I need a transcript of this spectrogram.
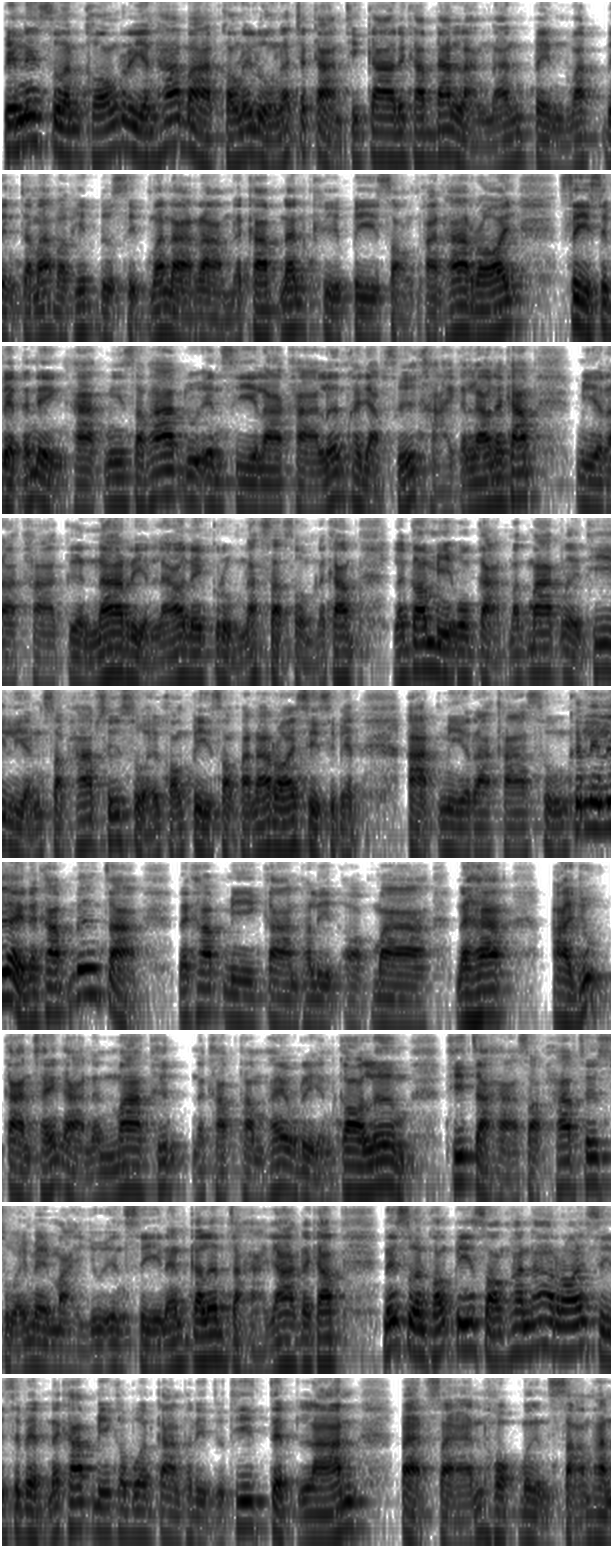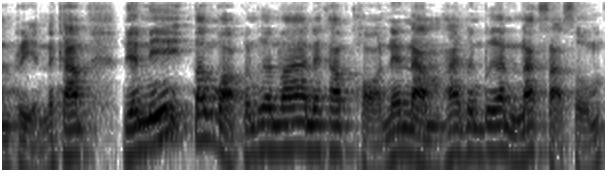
เป็นในส่วนของเหรียญ 5 บาทของในหลวงรัชกาลที่9นะครับ ด้านหลังนั้นเป็นวัดเบญจมบพิตรดุสิตวนารามนะครับ นั่นคือปี 2541 นั่นเอง หากมีสภาพ UNC ราคาเริ่มขยับซื้อขายกันแล้วนะครับ มีราคาเกินหน้าเหรียญแล้วในกลุ่มนักสะสมนะครับ แล้วก็มีโอกาสมากๆเลยที่เหรียญสภาพสวยๆของปี 2541 อาจมีราคาสูงขึ้นเรื่อยๆนะครับ เนื่องจากนะครับมีการผลิตออกมานะฮะอายุการใช้งานนั้นมากขึ้นนะครับทำให้เหรียญก็เริ่มที่จะหาสภาพสวยๆใหม่ๆ UNC นั้นก็เริ่มจะหายากนะครับ ในส่วนของปี 2541 นะครับ มีกระบวนการผลิตอยู่ที่ 7 ล้าน8แสน63,000เหรียญนะครับ เหรียญนี้ต้องบอกเพื่อนๆว่านะครับ ขอแนะนำให้เพื่อนๆ นักสะสม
